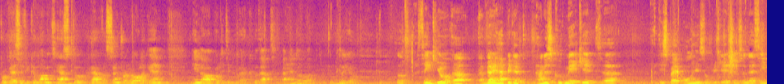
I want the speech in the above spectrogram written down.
progressive economics has to have a central role again in our political work. With that, I hand over to you. Well, thank you. Uh, I'm very happy that Hannes could make it, uh, despite all his obligations, and I think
